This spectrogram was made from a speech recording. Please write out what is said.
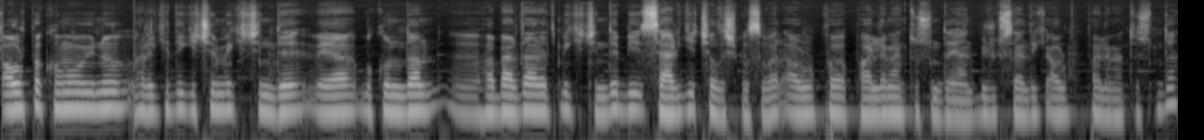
Avrupa kamuoyunu harekete geçirmek için de veya bu konudan e, haberdar etmek için de bir sergi çalışması var. Avrupa Parlamentosu'nda yani Brüksel'deki Avrupa Parlamentosu'nda.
